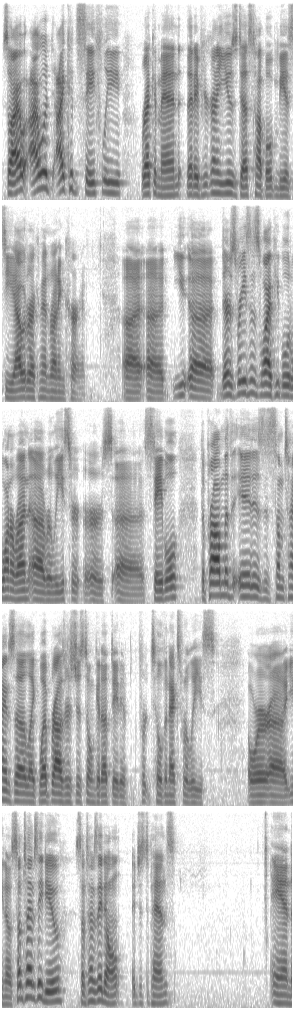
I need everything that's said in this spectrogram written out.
so I I would I could safely recommend that if you're going to use desktop OpenBSD, I would recommend running current. Uh, uh, you, uh, there's reasons why people would want to run uh, release or, or uh, stable. The problem with it is, is sometimes uh, like web browsers just don't get updated for till the next release, or uh, you know sometimes they do, sometimes they don't. It just depends. And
